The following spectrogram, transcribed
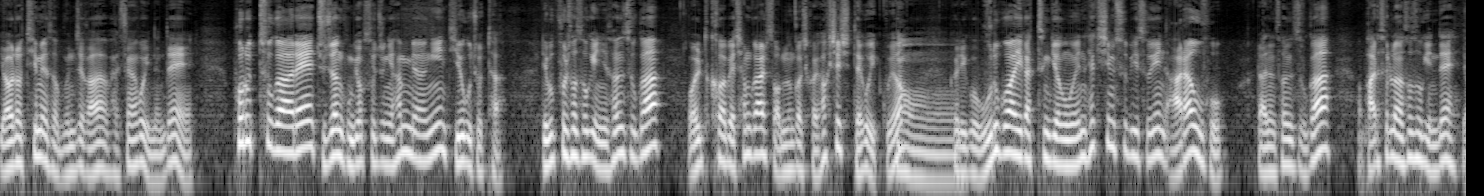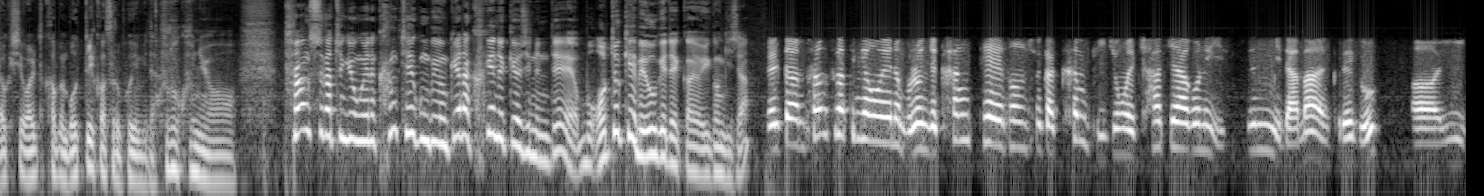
여러 팀에서 문제가 발생하고 있는데 포르투갈의 주전 공격수 중에 한 명인 디오고 조타 리버풀 소속인 이 선수가 월드컵에 참가할 수 없는 것이 거의 확실시 되고 있고요. 어. 그리고 우루과이 같은 경우에는 핵심 수비수인 아라우호 라는 선수가 바르셀로나 소속인데 역시 월드컵은 못 뛸 것으로 보입니다. 그렇군요. 프랑스 같은 경우에는 캉테의 공백은 꽤나 크게 느껴지는데 뭐 어떻게 메우게 될까요, 이건 기자? 일단 프랑스 같은 경우에는 물론 이제 캉테 선수가 큰 비중을 차지하고는 있습니다만 그래도 어, 이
